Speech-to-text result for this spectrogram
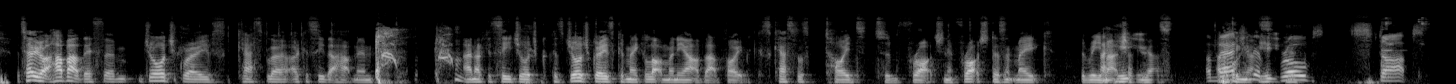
I tell you what, how about this? Um, George Groves, Kessler, I could see that happening. and I could see George, because George Groves could make a lot of money out of that fight because Kessler's tied to Froch. And if Froch doesn't make the rematch, I, hate think you. that's. Imagine think if that's- Groves stops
